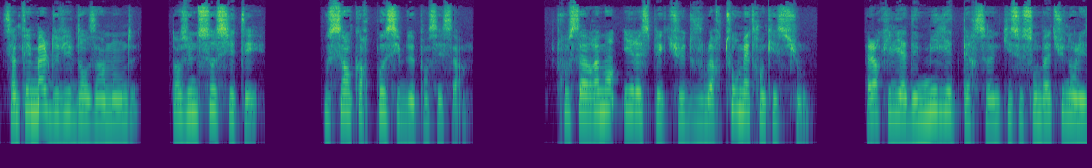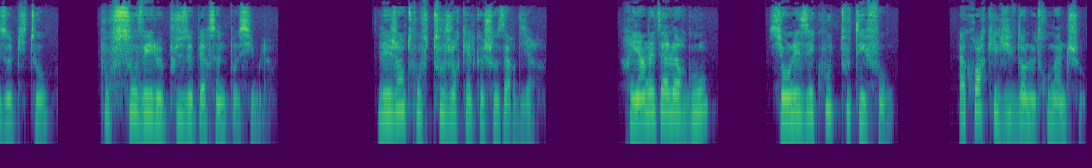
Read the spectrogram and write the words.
Ça me fait mal de vivre dans un monde, dans une société, où c'est encore possible de penser ça. Je trouve ça vraiment irrespectueux de vouloir tout remettre en question, alors qu'il y a des milliers de personnes qui se sont battues dans les hôpitaux pour sauver le plus de personnes possible. Les gens trouvent toujours quelque chose à redire. Rien n'est à leur goût. Si on les écoute, tout est faux. À croire qu'ils vivent dans le Truman Show.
